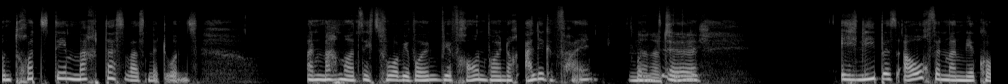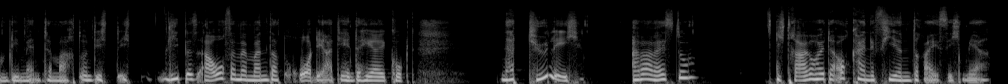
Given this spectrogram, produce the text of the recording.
Und trotzdem macht das was mit uns. Und machen wir uns nichts vor, wir wollen, wir Frauen wollen doch alle gefallen. Ja, und, natürlich. Äh, ich liebe es auch, wenn man mir Komplimente macht. Und ich, ich liebe es auch, wenn mein Mann sagt, oh, der hat dir hinterher geguckt. Natürlich. Aber weißt du, ich trage heute auch keine 34 mehr.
